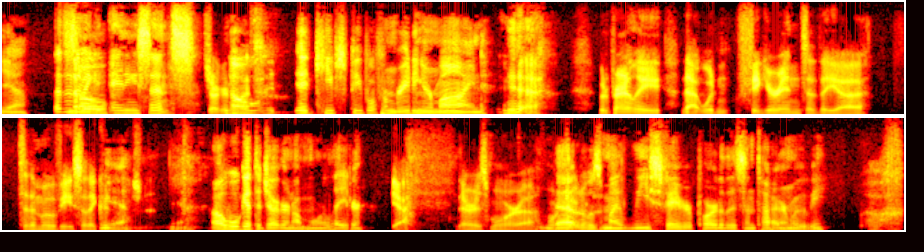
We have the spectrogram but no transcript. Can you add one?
yeah. That doesn't No. make any sense, Juggernaut. No, it, it keeps people from reading your mind. Yeah, but apparently that wouldn't figure into the uh, to the movie, so they couldn't. Yeah. mention it. Oh, we'll get to Juggernaut more later. Yeah, there is more. Uh, more that was my least favorite part of this entire movie. Ugh.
